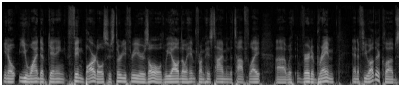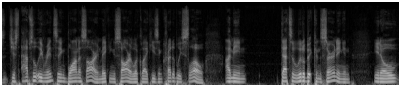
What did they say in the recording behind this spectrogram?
you know, you wind up getting Finn Bartels, who's 33 years old. We all know him from his time in the top flight uh, with Werder Bremen and a few other clubs, just absolutely rinsing Bouna Sarr and making Sarr look like he's incredibly slow. I mean, that's a little bit concerning. And, you know,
